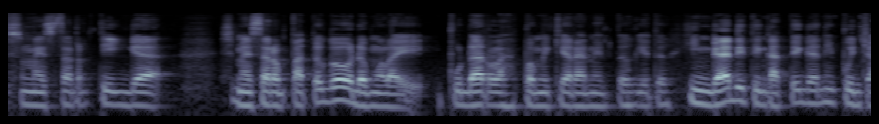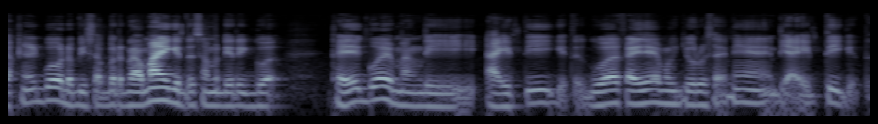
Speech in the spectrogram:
semester 3 semester 4 tuh gue udah mulai pudar lah pemikiran itu gitu. Hingga di tingkat 3 nih puncaknya gue udah bisa bernamai gitu sama diri gue kayak gue emang di IT gitu. Gue kayaknya emang jurusannya di IT gitu.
